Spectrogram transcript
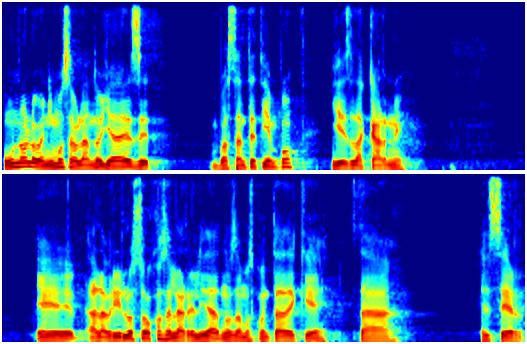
Uno lo venimos hablando ya desde bastante tiempo y es la carne. Eh, al abrir los ojos a la realidad nos damos cuenta de que está el ser,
